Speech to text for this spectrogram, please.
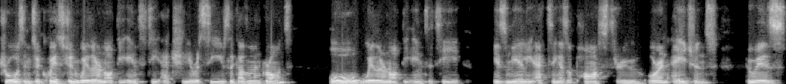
draws into question whether or not the entity actually receives the government grant, or whether or not the entity is merely acting as a pass through or an agent who is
